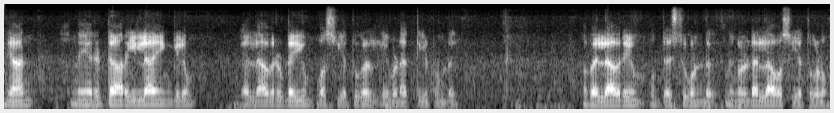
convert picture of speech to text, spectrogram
ഞാൻ നേരിട്ട് അറിയില്ല എങ്കിലും എല്ലാവരുടെയും വസിയത്തുകൾ ഇവിടെ എത്തിയിട്ടുണ്ട്. അപ്പോൾ എല്ലാവരെയും ഉദ്ദേശിച്ചുകൊണ്ട് നിങ്ങളുടെ എല്ലാ വസീയത്തുകളും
